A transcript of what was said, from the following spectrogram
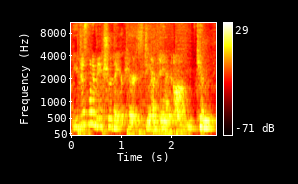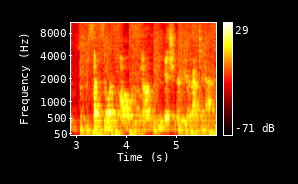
But you just wanna make sure that your hair is damp and um, can absorb all of the um, conditioner you're about to add.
